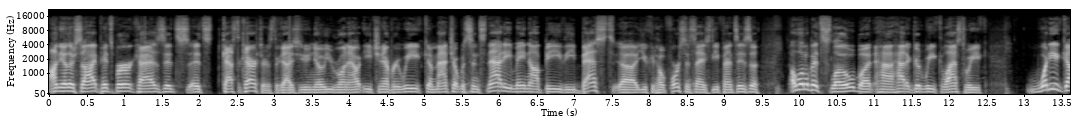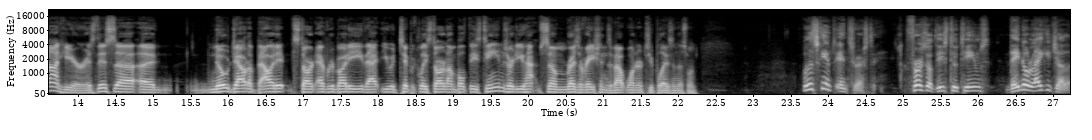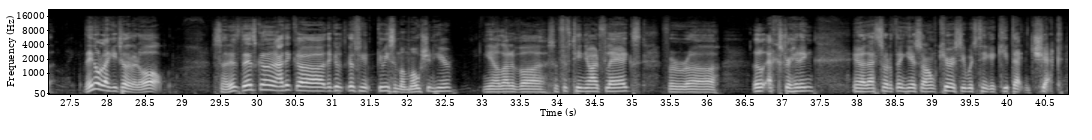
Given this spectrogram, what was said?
On the other side, Pittsburgh has its its cast of characters, the guys you know you run out each and every week. A matchup with Cincinnati may not be the best uh, you could hope for. Cincinnati's defense is a, a little bit slow, but uh, had a good week last week. What do you got here? Is this a, a no doubt about it, start everybody that you would typically start on both these teams, or do you have some reservations about one or two plays in this one? Well, this game's interesting. First off, these two teams, they don't like each other. They don't like each other at all. So there's, there's gonna, I think, uh, there could, give me some emotion here. You know, a lot of uh, some 15 yard flags for uh, a little extra hitting, you know, that sort of thing here. So I'm curious to see which team can keep that in check.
